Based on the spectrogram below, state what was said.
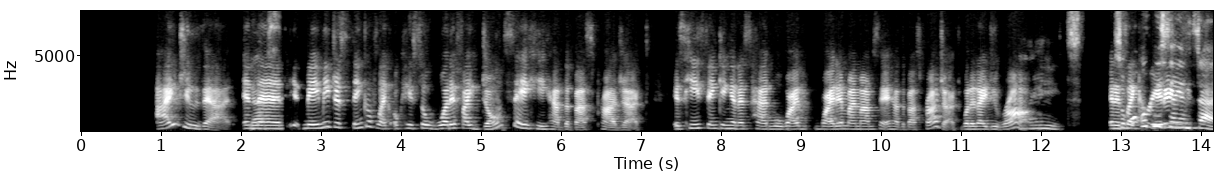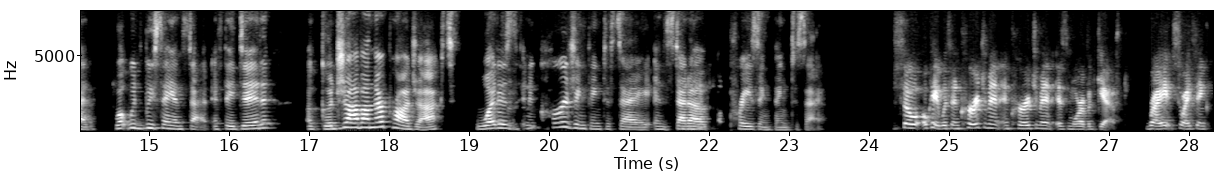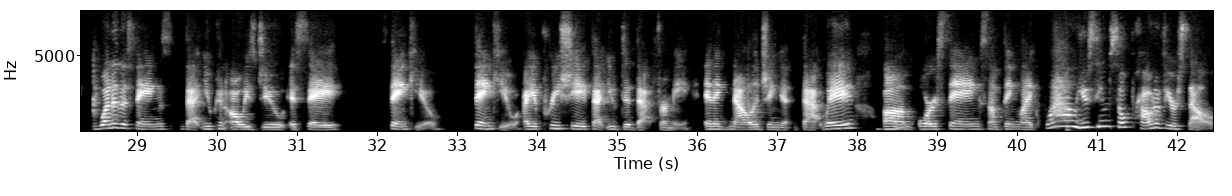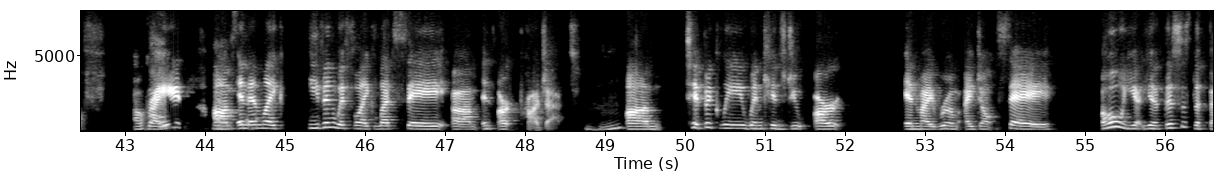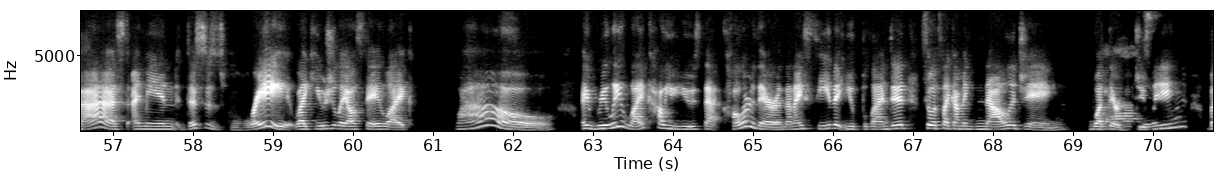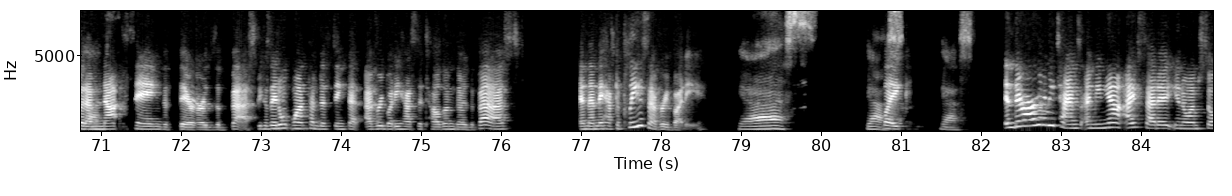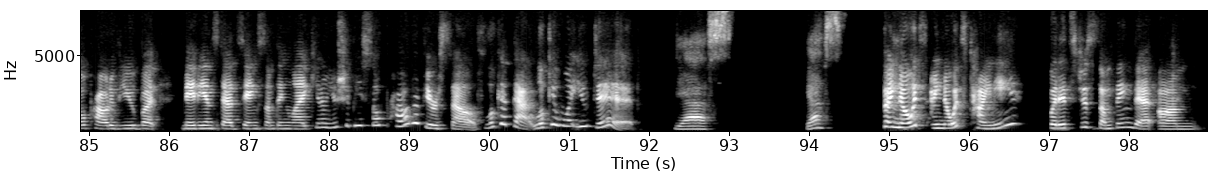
I do that. And yes. then it made me just think of like, okay, so what if I don't say he had the best project? is he thinking in his head, well, why why didn't my mom say I had the best project? What did I do wrong? Right. And it's so like what creating... would we say instead? What would we say instead? If they did a good job on their project, what is mm-hmm. an encouraging thing to say instead mm-hmm. of a praising thing to say? So, okay, with encouragement, encouragement is more of a gift, right? So I think one of the things that you can always do is say, thank you thank you i appreciate that you did that for me and acknowledging it that way mm-hmm. um, or saying something like wow you seem so proud of yourself okay. right yes. um, and then like even with like let's say um, an art project mm-hmm. um, typically when kids do art in my room i don't say oh yeah yeah this is the best i mean this is great like usually i'll say like wow I really like how you use that color there. And then I see that you blended. So it's like I'm acknowledging what yes. they're doing, but yes. I'm not saying that they're the best because I don't want them to think that everybody has to tell them they're the best and then they have to please everybody. Yes. Yes. Like, yes. And there are going to be times, I mean, yeah, I've said it, you know, I'm so proud of you, but maybe instead saying something like, you know, you should be so proud of yourself. Look at that. Look at what you did. Yes. Yes. So I know it's I know it's tiny, but it's just something that um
